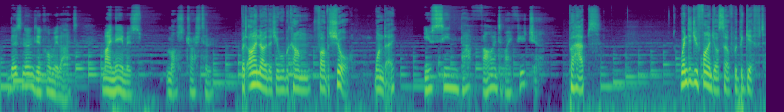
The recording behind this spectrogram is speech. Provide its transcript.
there's no need to call me that. My name is Moss Trushton. But I know that you will become Father Shore one day. You've seen that far into my future. Perhaps. When did you find yourself with the gift?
